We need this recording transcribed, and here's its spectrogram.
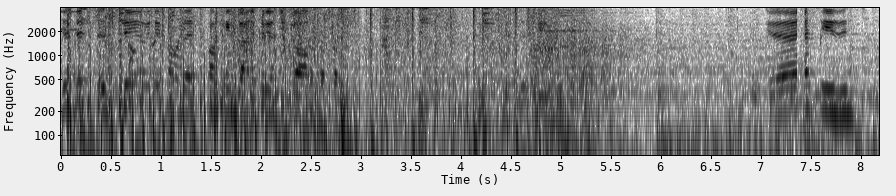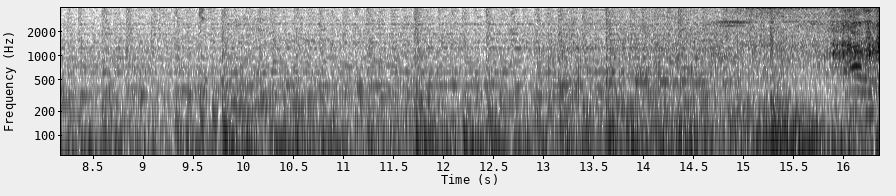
Just, just, just stay away from that fucking Valkyrie on the top. This is easy. This was the Yes, easy. this. It's just the way it is. Ah, let's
